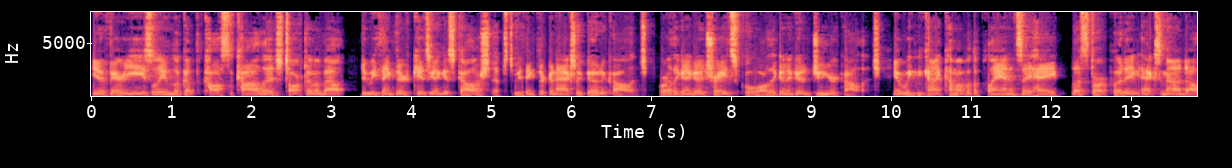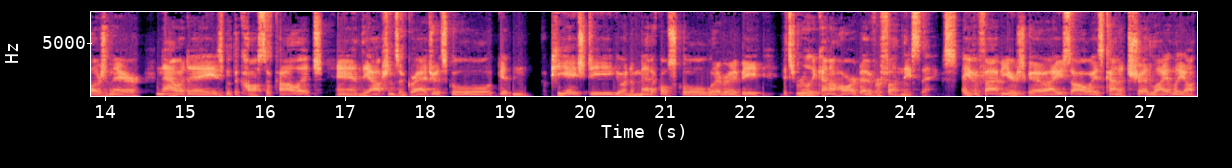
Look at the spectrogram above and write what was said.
you know, very easily and look up the cost of college, talk to them about do we think their kids going to get scholarships? Do we think they're going to actually go to college? Or are they going to go to trade school? Are they going to go to junior college? You know, we can kind of come up with a plan and say, hey, let's start putting X amount of dollars in there. Nowadays, with the cost of college and the options of graduate school, getting a PhD, going to medical school, whatever it may be, it's really kind of hard to overfund these things. Even five years ago, I used to always kind of tread lightly on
